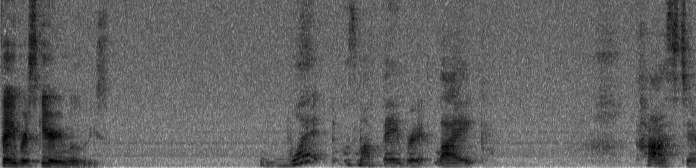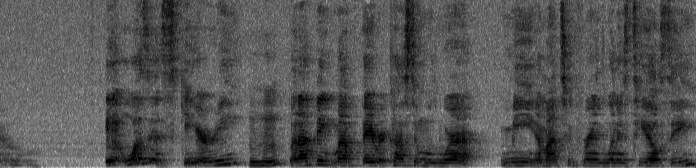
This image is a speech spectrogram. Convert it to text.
favorite scary movies. What was my favorite, like, costume? It wasn't scary, Mm-hmm. but I think my favorite costume was where me and my two friends went as TLC,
